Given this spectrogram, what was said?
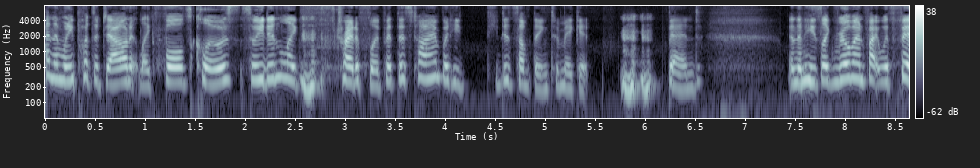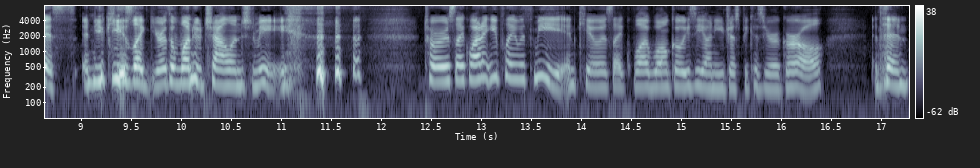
and then when he puts it down, it like folds closed. So he didn't like f- try to flip it this time, but he, he did something to make it bend. And then he's like, Real men fight with fists. And Yuki is like, You're the one who challenged me. Toru's like, Why don't you play with me? And Kyo is like, Well, I won't go easy on you just because you're a girl. And then,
